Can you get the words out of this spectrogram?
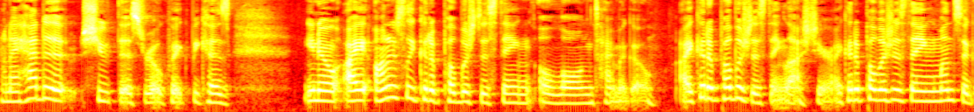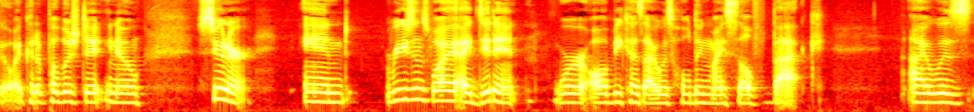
And I had to shoot this real quick because, you know, I honestly could have published this thing a long time ago. I could have published this thing last year. I could have published this thing months ago. I could have published it, you know, sooner. And reasons why I didn't were all because I was holding myself back. I was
